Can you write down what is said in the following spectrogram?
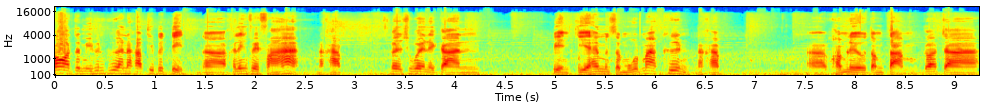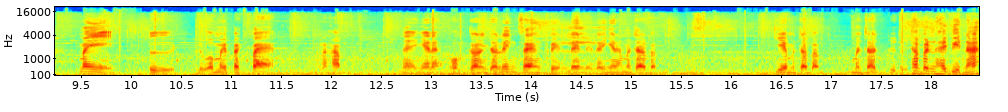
ก็จะมีเพื่อนๆนะครับที่ไปติดอ่าคันเร่งไฟฟ้านะครับ ก็จะช่วยในการเปลี่ยนเกียร์ให้มันสมูทมากขึ้นนะครับความเร็วต่ำๆก็จะไม่ อืดหรือว่าไม่แปลกๆนะครับเนี่ยอย่างเงี้ยนะผมกำลังจะเร่งแซงเปลี่ยนเลนหรืออะไรเงี้ยนะมันจะแบบเกียร์มันจะแบบมันจะถ้าเป็นไฮบริดนะ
